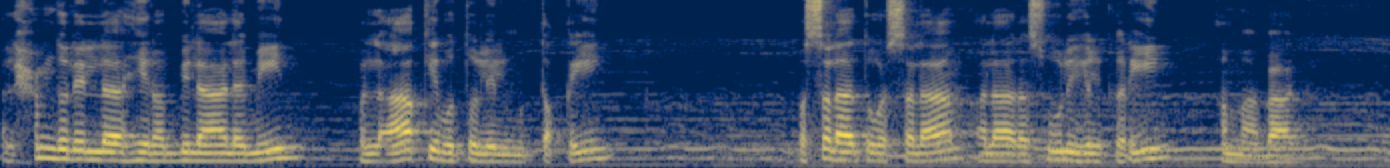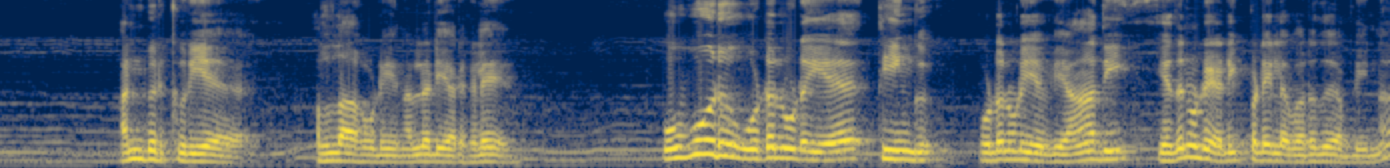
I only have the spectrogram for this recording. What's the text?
الحمد لله رب العالمين والعاقبة للمتقين والصلاة والسلام على رسوله الكريم أما بعد அன்பிற்குரிய அல்லாஹுடைய நல்லடியார்களே ஒவ்வொரு உடலுடைய தீங்கு உடலுடைய வியாதி எதனுடைய அடிப்படையில் வருது அப்படின்னா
